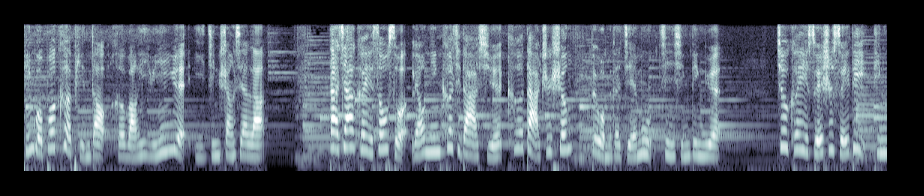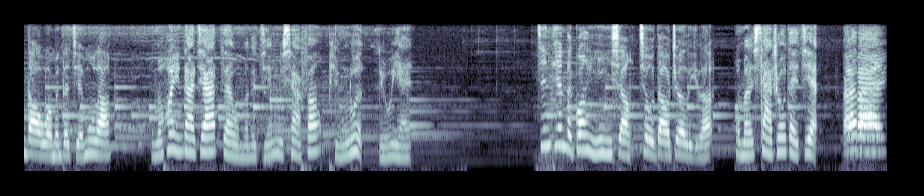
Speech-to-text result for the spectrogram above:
苹果播客频道和网易云音乐已经上线了。大家可以搜索辽宁科技大学科大之声，对我们的节目进行订阅，就可以随时随地听到我们的节目啦。我们欢迎大家在我们的节目下方评论留言。今天的光影印象就到这里了，我们下周再见，拜拜。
